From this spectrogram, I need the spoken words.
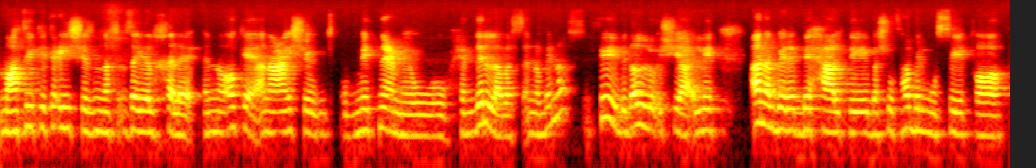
معطيك تعيشي زي الخلق. إنه okay أنا عايشة بميت نعمة وحمد لله. بس إنه بنفس في بضلوا أشياء اللي أنا بحالتي بشوفها بالموسيقى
